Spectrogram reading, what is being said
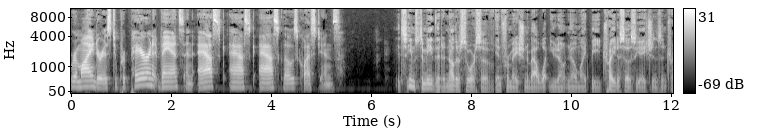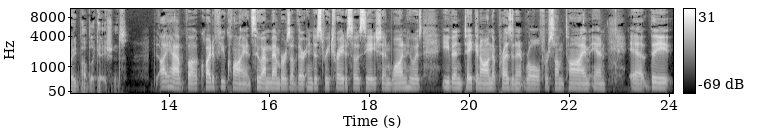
reminder is to prepare in advance and ask, ask, ask those questions. It seems to me that another source of information about what you don't know might be trade associations and trade publications. I have uh, quite a few clients who are members of their industry trade association. One who has even taken on the president role for some time, and uh, the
